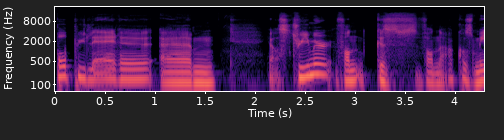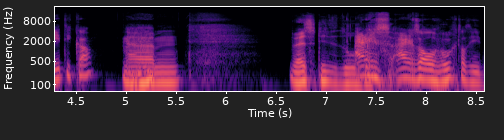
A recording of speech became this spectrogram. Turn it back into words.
populaire ehm, ja, streamer van, van ja, cosmetica. Mhm. Ehm, Wij zijn niet de doel. ergens, ergens al gehoord dat hij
